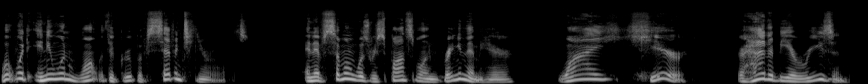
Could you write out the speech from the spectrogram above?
What would anyone want with a group of 17 year olds? And if someone was responsible in bringing them here, why here? There had to be a reason.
